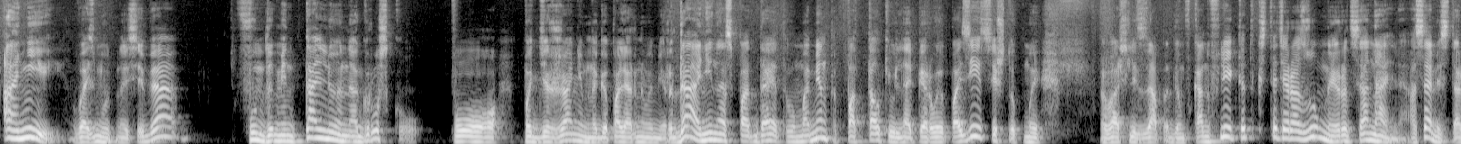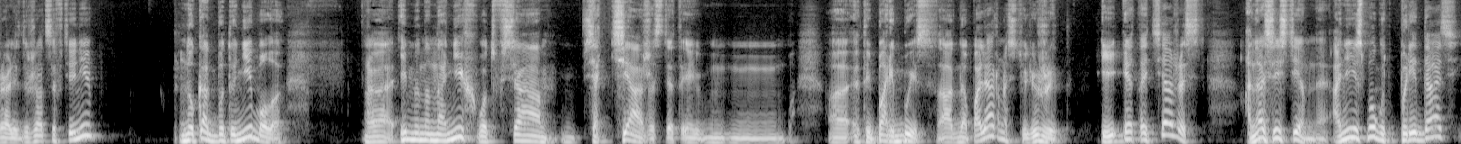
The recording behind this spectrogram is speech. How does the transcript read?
они возьмут на себя фундаментальную нагрузку по поддержанию многополярного мира. Да, они нас до этого момента подталкивали на первые позиции, чтобы мы вошли с Западом в конфликт. Это, кстати, разумно и рационально. А сами старались держаться в тени. Но как бы то ни было, э, именно на них вот вся, вся тяжесть этой, э, этой борьбы с однополярностью лежит. И эта тяжесть она системная. Они не смогут предать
